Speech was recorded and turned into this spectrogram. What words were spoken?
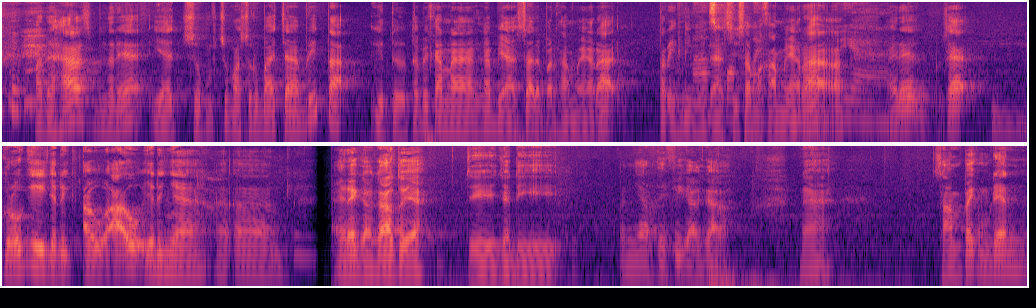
Padahal sebenarnya ya cum- cuma suruh baca berita gitu tapi karena nggak biasa depan kamera terintimidasi sama kamera Iya. akhirnya saya grogi jadi au au jadinya Heeh. akhirnya gagal tuh ya di jadi penyiar TV gagal nah sampai kemudian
